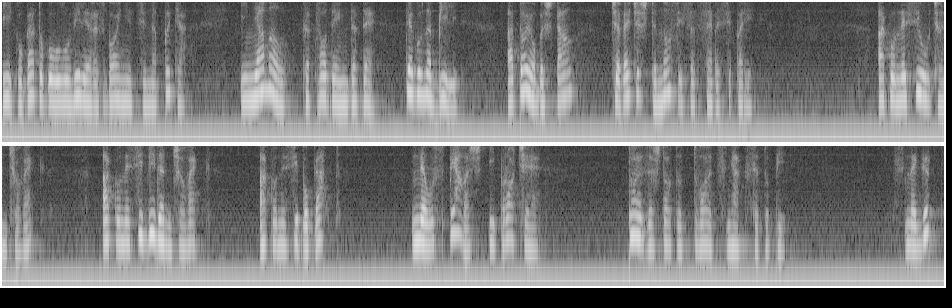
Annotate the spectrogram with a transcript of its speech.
и когато го уловили разбойници на пътя и нямал какво да им даде, те го набили, а той обещал, че вече ще носи със себе си пари. Ако не си учен човек, ако не си виден човек, ако не си богат, не успяваш и прочее, то е защото твоят сняг се топи. Снегът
